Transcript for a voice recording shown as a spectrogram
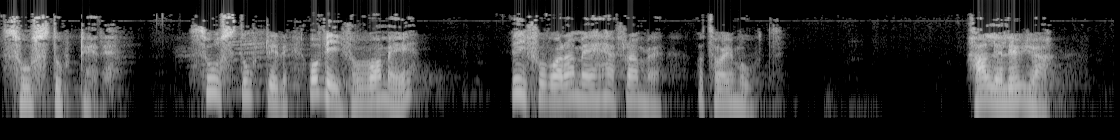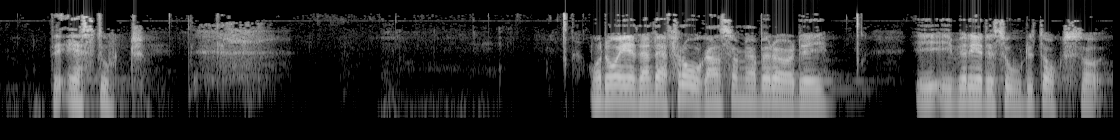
Så stort är det. Så stort är det. Och vi får vara med. Vi får vara med här framme och ta emot. Halleluja! Det är stort. Och då är den där frågan som jag berörde i, i, i beredelseordet också,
